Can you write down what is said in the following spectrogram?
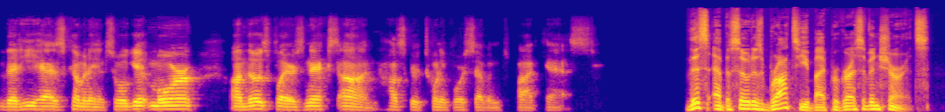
that he has coming in. So we'll get more on those players next on Husker twenty four seven podcast. This episode is brought to you by Progressive Insurance.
